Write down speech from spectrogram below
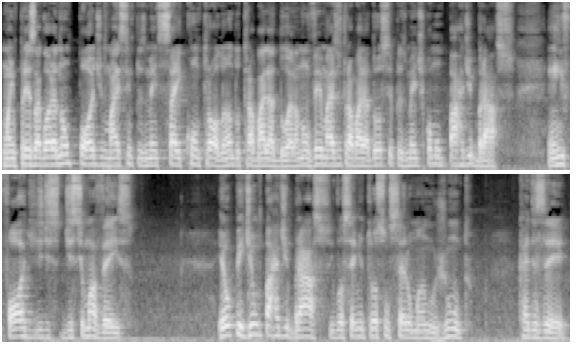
Uma empresa agora não pode mais simplesmente sair controlando o trabalhador, ela não vê mais o trabalhador simplesmente como um par de braços. Henry Ford disse uma vez: Eu pedi um par de braços e você me trouxe um ser humano junto. Quer dizer,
